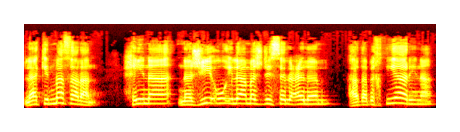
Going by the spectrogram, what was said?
لكن مثلا حين نجيء إلى مجلس العلم هذا باختيارنا.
